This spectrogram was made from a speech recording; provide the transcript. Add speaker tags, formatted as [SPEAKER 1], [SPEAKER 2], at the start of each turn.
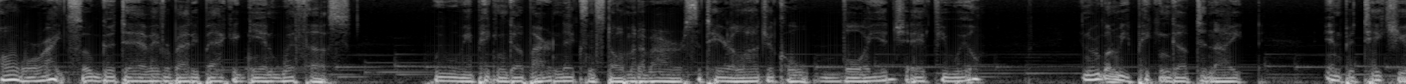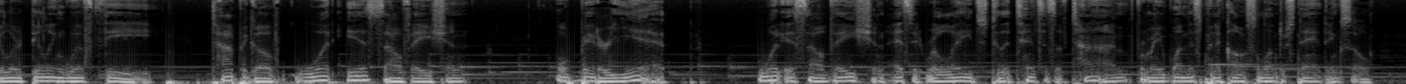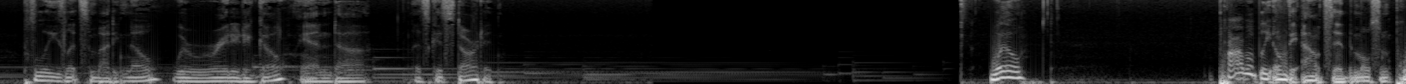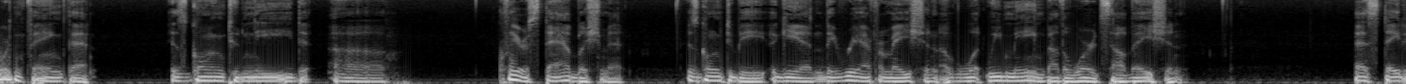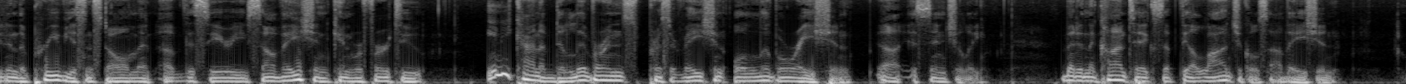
[SPEAKER 1] All right, so good to have everybody back again with us. We will be picking up our next installment of our soteriological voyage, if you will. And we're going to be picking up tonight, in particular, dealing with the topic of what is salvation, or better yet, what is salvation as it relates to the tenses of time from a oneness Pentecostal understanding. So, please let somebody know we're ready to go and uh, let's get started. Well, probably on the outset, the most important thing that is going to need uh, clear establishment is going to be, again, the reaffirmation of what we mean by the word salvation as stated in the previous installment of this series, salvation can refer to any kind of deliverance, preservation, or liberation, uh, essentially. But in the context of theological salvation,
